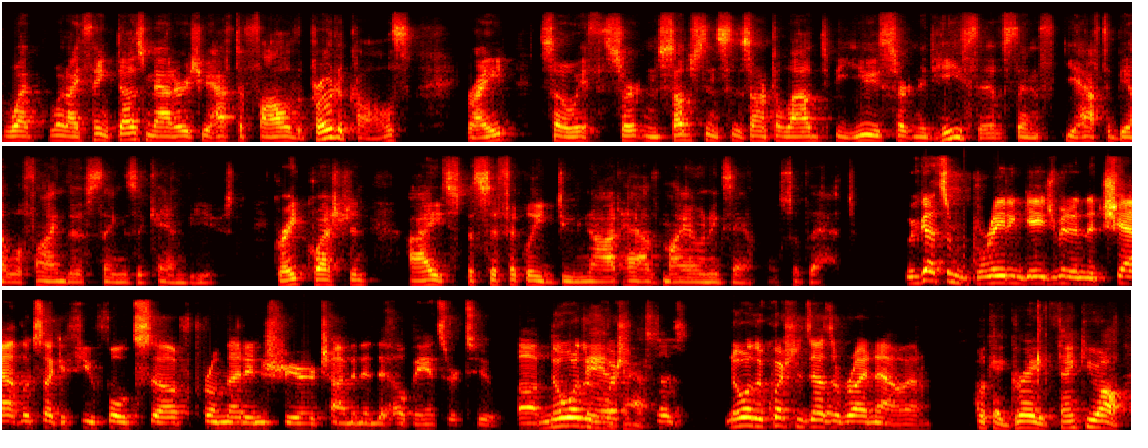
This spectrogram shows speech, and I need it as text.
what what I think does matter is you have to follow the protocols, right? So if certain substances aren't allowed to be used, certain adhesives, then you have to be able to find those things that can be used. Great question. I specifically do not have my own examples of that. We've got some great engagement in the chat. Looks like a few folks uh, from that industry are chiming in to help answer too. Um, no other Fantastic. questions no other questions as of right now, Adam. Okay, great. Thank you all.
